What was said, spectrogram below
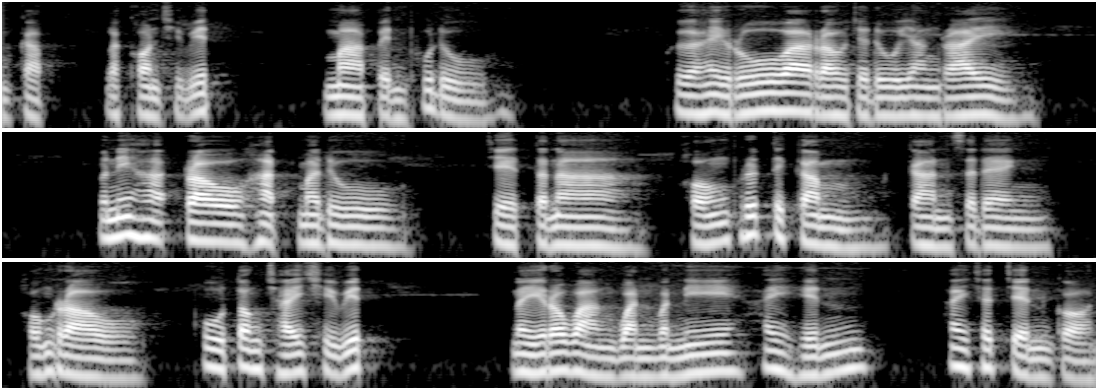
ำกับละครชีวิต มาเป็นผู้ดู เพื่อให้รู้ว่าเราจะดูอย่างไร วันนี้เราหัดมาดูเจตนาของพฤติกรรมการแสดงของเราผู้ต้องใช้ชีวิต ในระหว่างวันวันนี้ให้เห็นให้ชัดเจนก่อน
